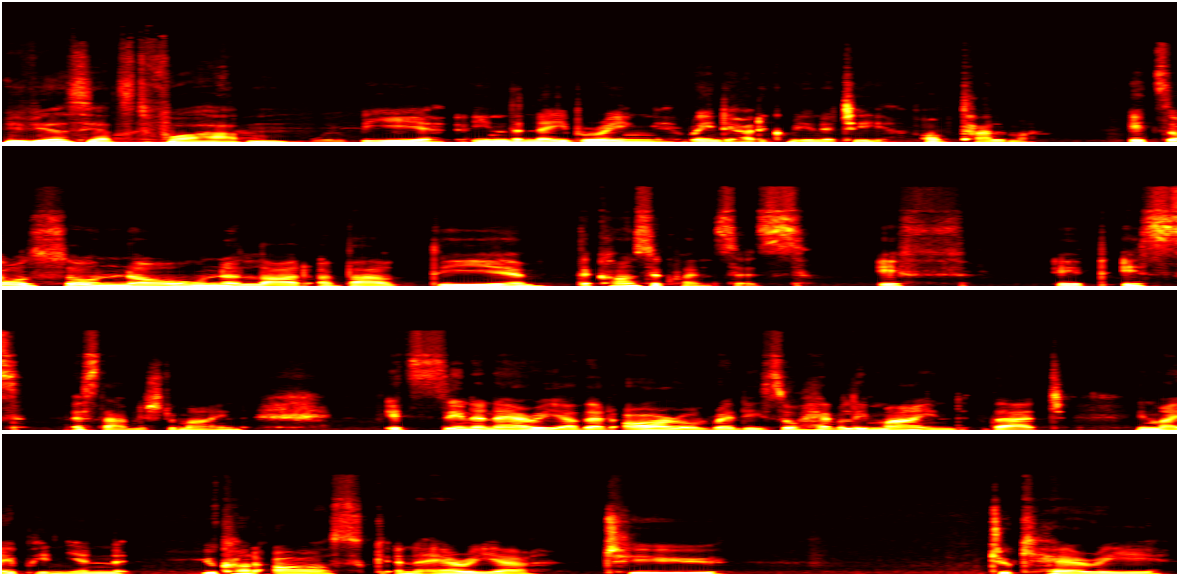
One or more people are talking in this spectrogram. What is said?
wie wir es jetzt vorhaben. It's also known a lot about the the consequences if it is established a mine. It's in an area that are already so heavily mined that, in my opinion, you can't ask an area to to carry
